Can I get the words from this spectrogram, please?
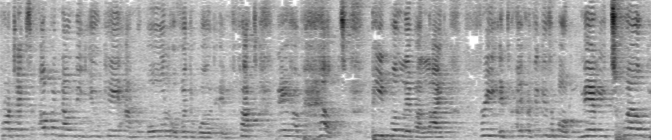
projects up and down the UK and all over the world. In fact, they have helped people live a life free. It, I think it's about nearly 12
